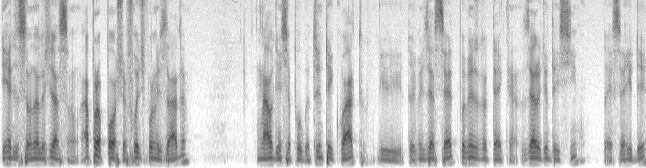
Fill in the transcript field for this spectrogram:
de redução da legislação. A proposta foi disponibilizada na audiência pública 34 de 2017, por meio da técnica 085 da SRD,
